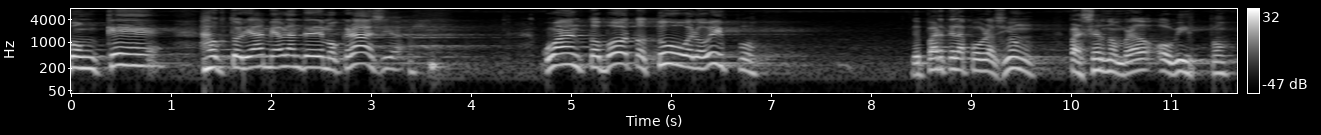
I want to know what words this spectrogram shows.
¿Con qué autoridad me hablan de democracia? ¿Cuántos votos tuvo el obispo de parte de la población para ser nombrado obispo?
